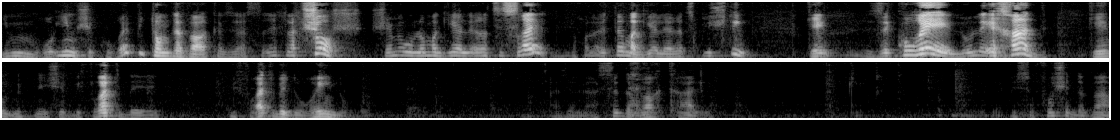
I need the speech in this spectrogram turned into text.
אם רואים שקורה פתאום דבר כזה, אז צריך לחשוש שמא הוא לא מגיע לארץ ישראל, לכל היותר מגיע לארץ פלישתים, כן, זה קורה לא לאחד, כן, מפני שבפרט ב, בפרט בדורנו, אז נעשה דבר קל, בסופו של דבר,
